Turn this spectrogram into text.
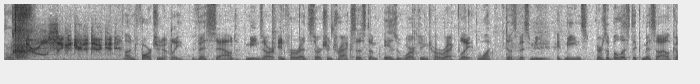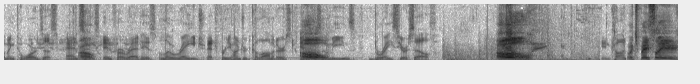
Unfortunately, this sound means our infrared search and track system is working correctly. What does this mean? It means there's a ballistic missile coming towards us, and Oh. since infrared is low range at 300 kilometers, it Oh. also means brace yourself. Oh! In con- Which basically,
